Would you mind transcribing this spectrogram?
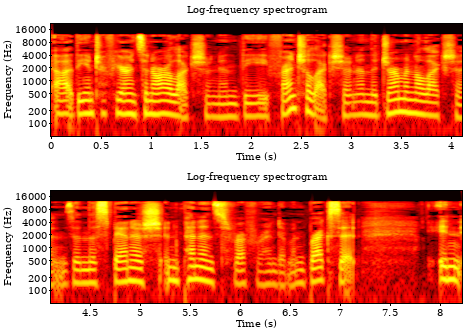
uh, the interference in our election and the French election and the German elections and the Spanish independence referendum and Brexit in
